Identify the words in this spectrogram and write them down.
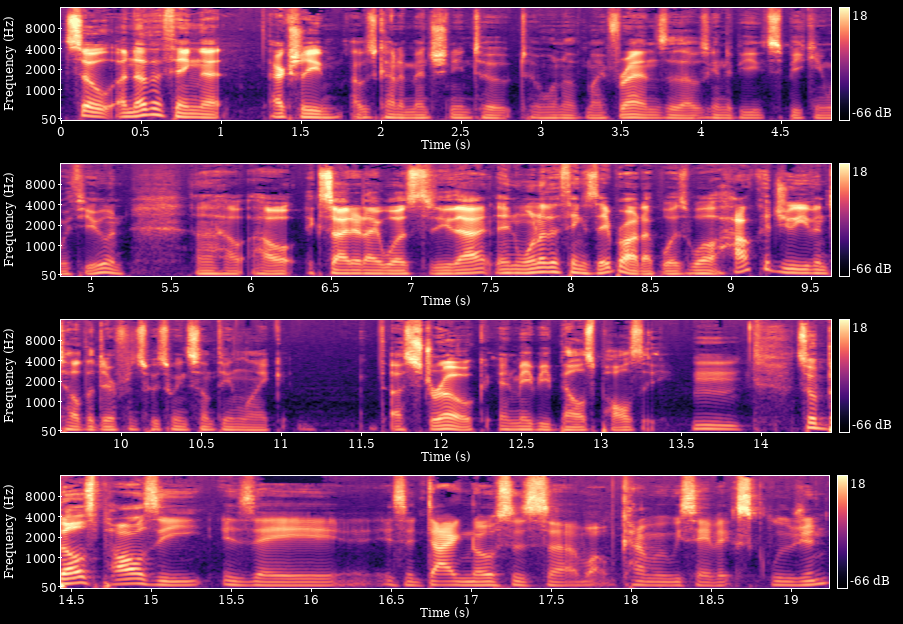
So another thing that actually I was kind of mentioning to, to one of my friends that I was going to be speaking with you and uh, how, how excited I was to do that. And one of the things they brought up was, well, how could you even tell the difference between something like a stroke and maybe Bell's palsy? Hmm. So Bell's palsy is a is a diagnosis, uh, well, kind of we say of exclusion.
